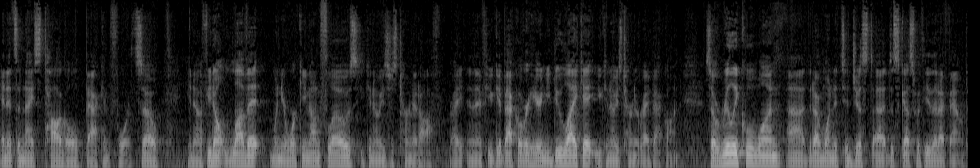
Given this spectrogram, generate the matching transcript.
and it's a nice toggle back and forth. So, you know, if you don't love it when you're working on flows, you can always just turn it off, right? And if you get back over here and you do like it, you can always turn it right back on. So, really cool one uh, that I wanted to just uh, discuss with you that I found.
